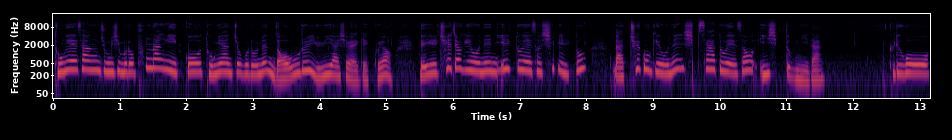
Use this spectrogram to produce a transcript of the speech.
동해상 중심으로 풍랑이 있고 동해안 쪽으로는 너울을 유의하셔야겠고요. 내일 최저 기온은 1도에서 11도, 낮 최고 기온은 14도에서 20도입니다. 그리고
